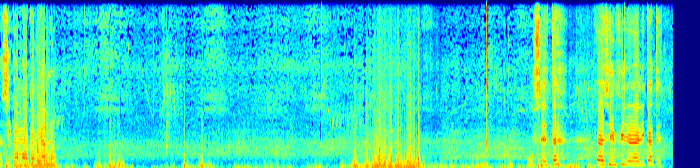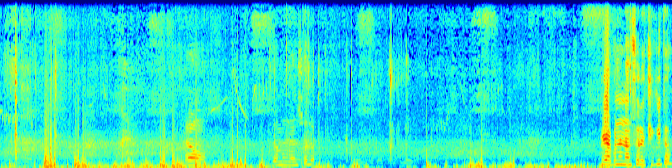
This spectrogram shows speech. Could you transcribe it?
así que vamos a cambiarlo. Está, está sin filo el alicate. Vamos, dame el anzuelo. Voy a poner un anzuelo chiquito.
